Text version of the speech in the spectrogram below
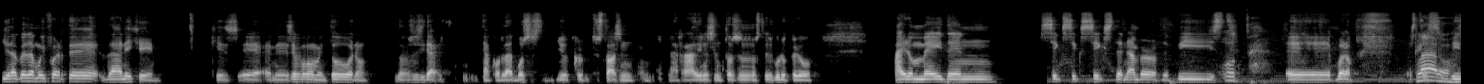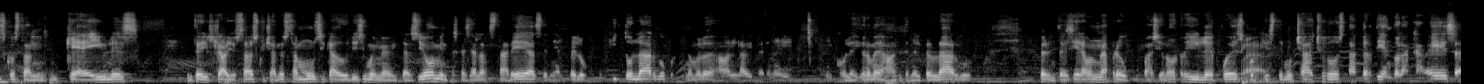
Y una cosa muy fuerte, Dani, que, que es eh, en ese momento, bueno, no sé si te, te acordás, vos, yo creo que tú estabas en, la radio en ese entonces, no estoy seguro, pero Iron Maiden, 666, The Number of the Beast. Eh, bueno, estos discos tan increíbles. Entonces, claro, yo estaba escuchando esta música durísimo en mi habitación mientras que hacía las tareas. Tenía el pelo un poquito largo porque no me lo dejaban en, la, en, el, en el colegio, no me dejaban tener el pelo largo. Pero entonces era una preocupación horrible, pues, porque este muchacho está perdiendo la cabeza.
